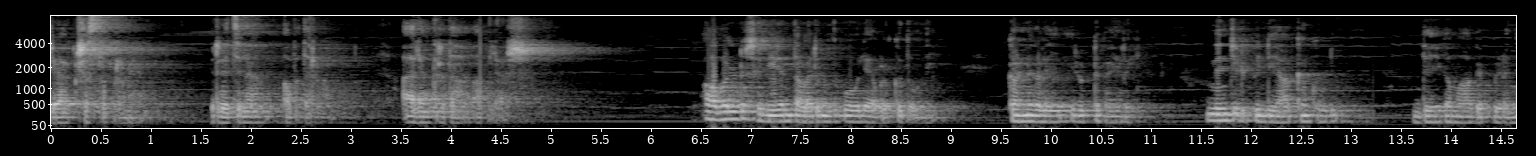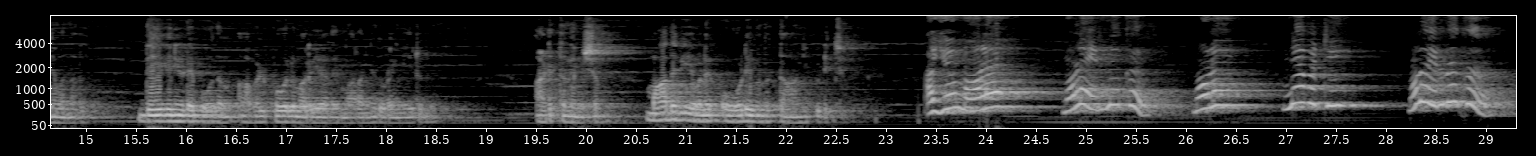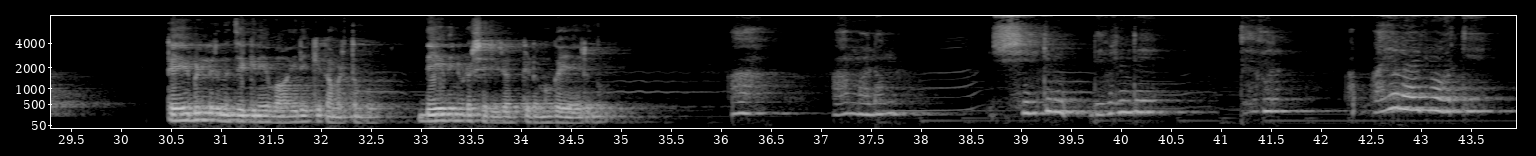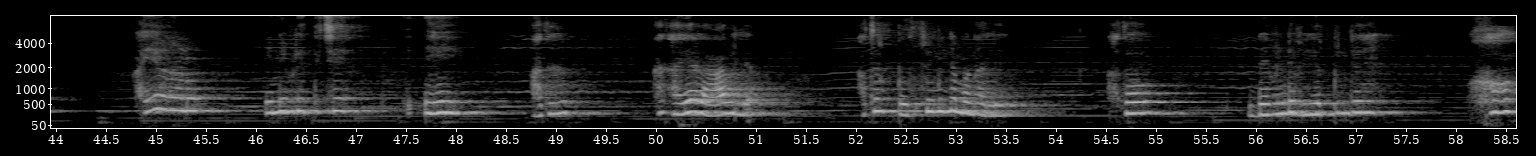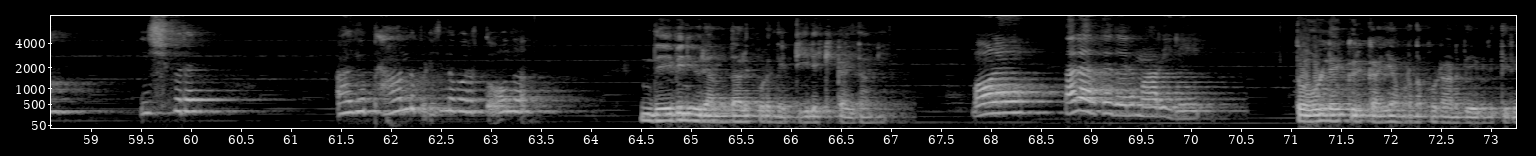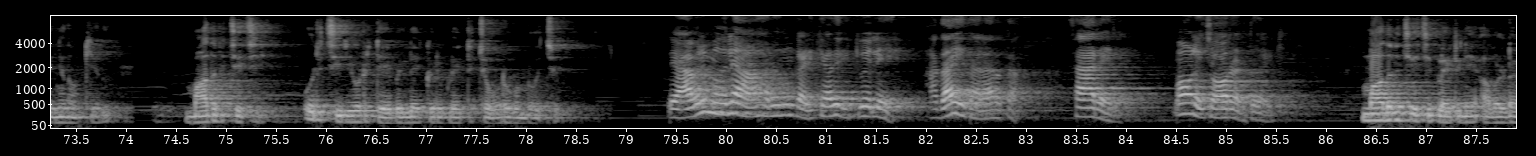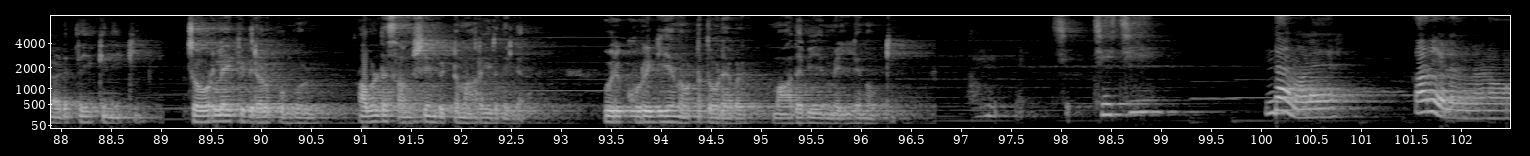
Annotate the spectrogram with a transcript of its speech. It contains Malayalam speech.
രാക്ഷസ പ്രണയം രചന അവതരണം അലങ്കൃത അഭിലാഷ്. അവളുടെ ശരീരം തളരുന്നത് പോലെ അവൾക്ക് തോന്നി. കണ്ണുകളിൽ ഇരുട്ട് കയറി നെഞ്ചിടിപ്പിന്റെ ആക്കം കൂടി. ദേഹമാകെ പിടഞ്ഞു വന്നത് ദേവിനിയുടെ ബോധം അവൾ പോലും അറിയാതെ മറഞ്ഞു തുടങ്ങിയിരുന്നു. അടുത്ത നിമിഷം മാധവി അവളെ ഓടി വന്ന് താങ്ങി പിടിച്ചു. അയ്യോ മോളെ മോളെ എഴുന്നേക്ക്. മോളെ എന്നാ പറ്റി മോളെ എഴുന്നേക്ക്. ടേബിളിലിരുന്ന ജഗ്ഗിനെ വായിലേക്ക് കമഴ്ത്തുമ്പോൾ ദേവിനിയുടെ ശരീരം കിടങ്ങുകയായിരുന്നു. ആ മണം. ശരിക്കും ഡെവിലിന്റെ ഡെവിൽ അയാളായിരുന്നു ആർക്കെ? അയാളാണോ എന്നെ ഇവിടെ എത്തിച്ച്? ഏയ് അത് അത് അയാളാവില്ല. അതൊരു പെർഫ്യൂമിന്റെ മണമല്ലേ? അതോ ഡെവിലിന്റെ വിയർപ്പിന്റെ? ഹോ ഈശ്വര. ആകെ ഭ്രാന്ത് പിടിക്കുന്ന പോലെ തോന്നുക ദേവിനി ഒരു അന്താളിപ്പൂടെ നെറ്റിയിലേക്ക് കൈതാങ്ങി. മോളെ തല അർക്ക് ഇതുവരെ മാറിയില്ലേ? തോളിലേക്ക് ഒരു കൈ അമർന്നപ്പോഴാണ് ദേവിനി തിരിഞ്ഞു നോക്കിയത്. മാധവി ചേച്ചി ഒരു ചിരിയോടെ ടേബിളിലേക്ക് ഒരു പ്ലേറ്റ് ചോറ് കൊണ്ടുവച്ചു. രാവിലെ മുതൽ ആഹാരമൊന്നും കഴിക്കാതിരിക്കുമല്ലേ അതാ ഈ തലറക്ക സാരയില്ല മോളെ ചോറ് എടുത്ത് കഴിക്കും. മാധവി ചേച്ചി പ്ലേറ്റിനെ അവളുടെ അടുത്തേക്ക് നീക്കി. ചോറിലേക്ക് വിരളപ്പുമ്പോഴും അവളുടെ സംശയം വിട്ടുമാറിയിരുന്നില്ല ഒരു കുറുകിയ നോട്ടത്തോടെ അവൾ മാധവിയെ മെല്ലെ നോക്കി. ചേച്ചി എന്താ മോളെ? കറി വല്ലതും വേണോ?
